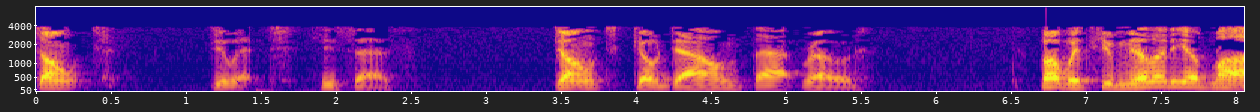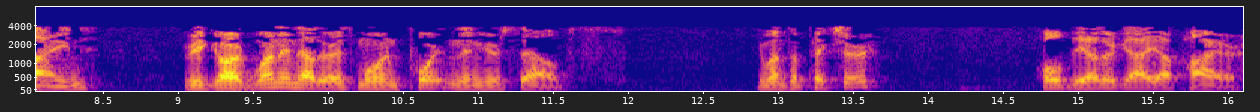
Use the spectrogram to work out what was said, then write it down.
Don't do it, he says. Don't go down that road. But with humility of mind, regard one another as more important than yourselves. You want the picture? Hold the other guy up higher.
